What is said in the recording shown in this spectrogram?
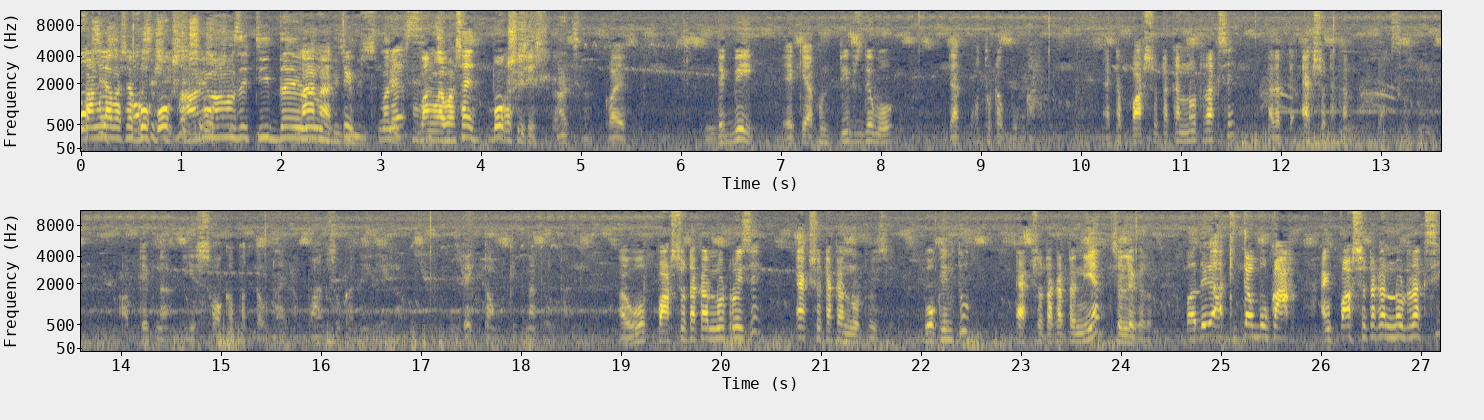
বাংলা ভাষায় বকশিস আমি ভাবলাম যে টিপ দেয় না এরকম না কিছু টিপস নেই। মানে বাংলা ভাষায় বকশিস। বকশিস আচ্ছা কয় দেখবি একে এখন টিপস দেবো দেখ কতটা বোকা একটা পাঁচশো টাকার নোট রাখছে আর একটা একশো টাকার নোট রাখছে अब देखना ये सौ का पत्ता उठाएगा पाँच सौ का नहीं लेगा देखता हूँ कितना का उठाए আর ও পাঁচশো টাকার নোট রয়েছে একশো টাকার নোট রয়েছে। ও কিন্তু একশো টাকাটা নিয়ে চলে গেল। ওদিকে কিতা বোকা আমি পাঁচশো টাকার নোট রাখছি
